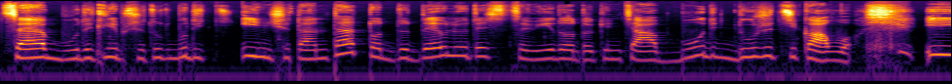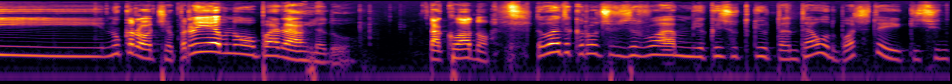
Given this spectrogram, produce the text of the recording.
це буде ліпше. Тут будуть інші ТНТ, то додивлюйтесь це відео до кінця. Буде дуже цікаво. І ну коротше, приємного перегляду. Так, ладно. Давайте, коротше, взірваємо якийсь такий ТНТ. От бачите, якийсь він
